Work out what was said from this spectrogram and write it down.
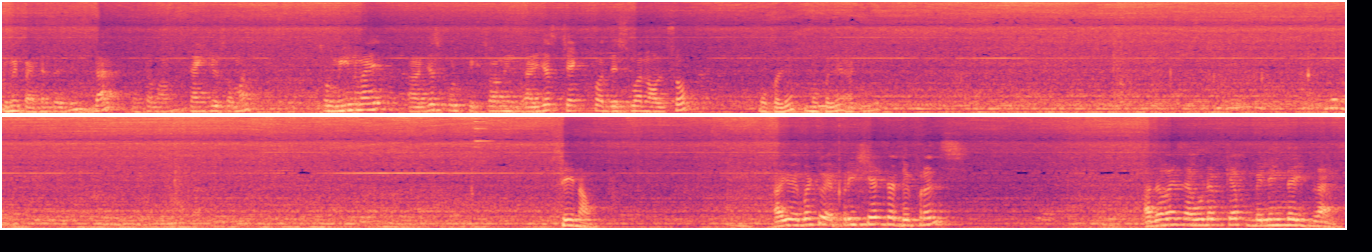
give me pattern resin done Dr. Mom. thank you so much so meanwhile uh, just put fix on I just check for this one also Mukule, Mukule, See now. Are you able to appreciate the difference? Otherwise, I would have kept milling the implants,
